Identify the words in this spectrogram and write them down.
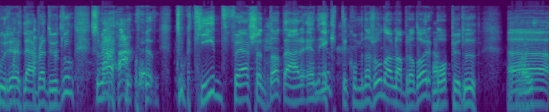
ordet labradoodle, som jeg tok tid før jeg skjønte at det er en ekte kombinasjon av labrador og puddel. Uh,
